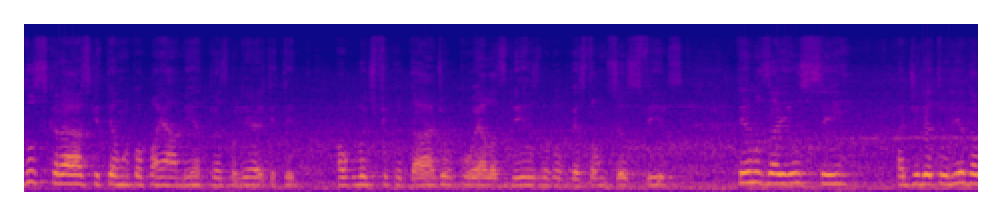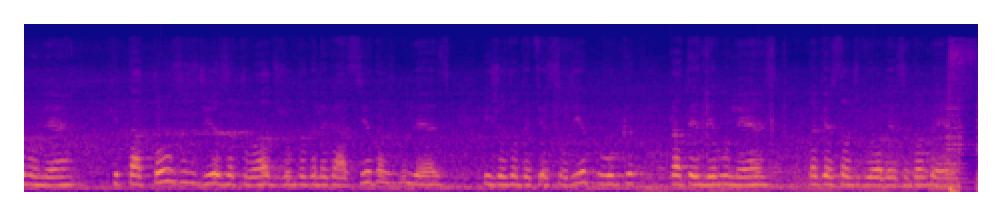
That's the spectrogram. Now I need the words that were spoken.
dos CRAS que tem um acompanhamento para as mulheres que têm alguma dificuldade, ou com elas mesmas, com a questão dos seus filhos. Temos aí o SIM, a Diretoria da Mulher, que está todos os dias atuando junto à Delegacia das Mulheres e junto à Defensoria Pública para atender mulheres na questão de violência doméstica.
